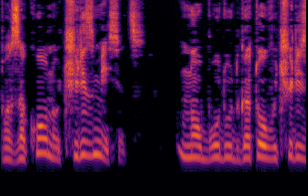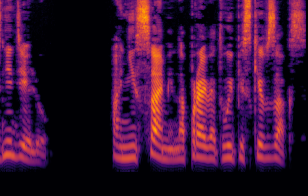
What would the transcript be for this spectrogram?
По закону через месяц, но будут готовы через неделю. Они сами направят выписки в ЗАГС.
